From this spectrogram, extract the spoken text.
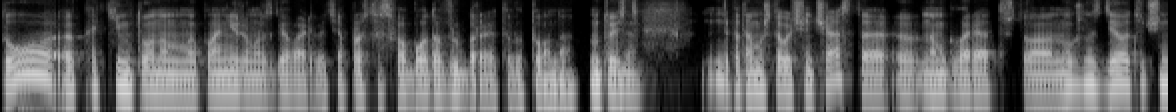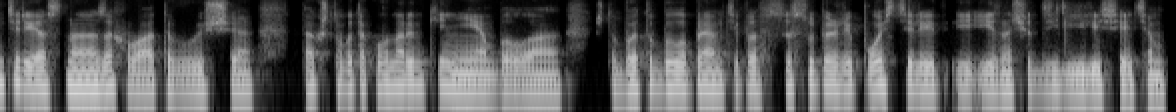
то, э, каким тоном мы планируем разговаривать, а просто свобода выбора этого тона. Ну, то есть, да. Потому что очень часто э, нам говорят, что нужно сделать очень интересно, захватывающе, так, чтобы такого на рынке не было, чтобы это было прям типа супер репостили и, и значит, делились этим.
